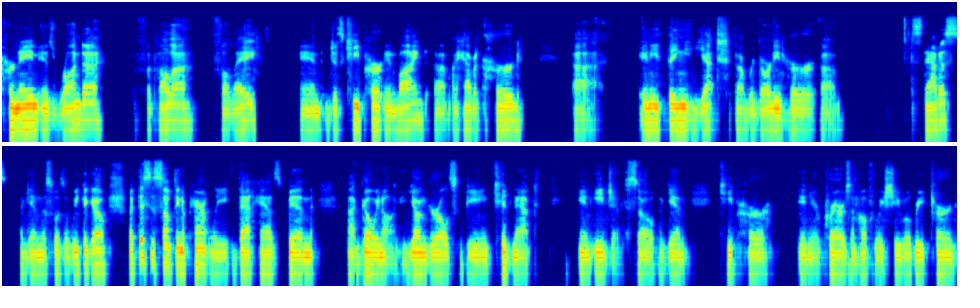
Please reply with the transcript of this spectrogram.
her name is Rhonda Fatala Faleh, and just keep her in mind. Um, I haven't heard uh, anything yet uh, regarding her um, status Again, this was a week ago, but this is something apparently that has been uh, going on, young girls being kidnapped in Egypt. So again, keep her in your prayers and hopefully she will return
